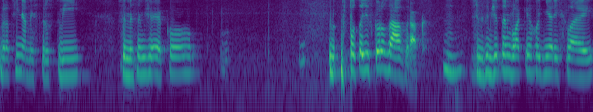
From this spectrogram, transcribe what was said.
vrací na mistrovství, si myslím, že jako v podstatě skoro zázrak. Hmm. Si myslím, že ten vlak je hodně rychlej,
